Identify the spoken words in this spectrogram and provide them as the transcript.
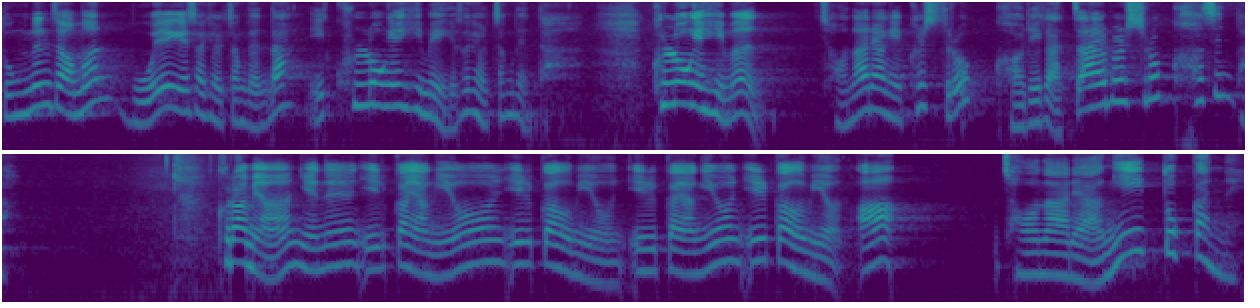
녹는 점은 뭐에 의해서 결정된다? 이 쿨롱의 힘에 의해서 결정된다. 쿨롱의 힘은 전하량이 클수록 거리가 짧을수록 커진다. 그러면 얘는 일가양이온, 일가음이온, 일가양이온, 일가음이온. 아, 전하량이 똑같네.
